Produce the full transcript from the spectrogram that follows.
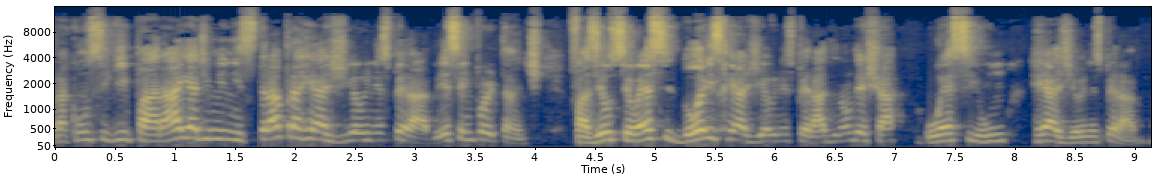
para conseguir parar e administrar para reagir ao inesperado. Esse é importante. Fazer o seu S2 reagir ao inesperado e não deixar o S1 reagir ao inesperado.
